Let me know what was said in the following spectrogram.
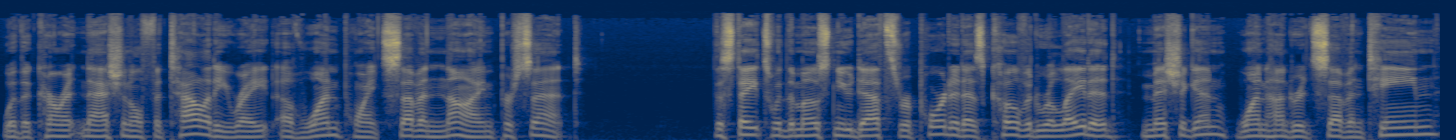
with a current national fatality rate of 1.79%. The states with the most new deaths reported as COVID related Michigan, 117,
